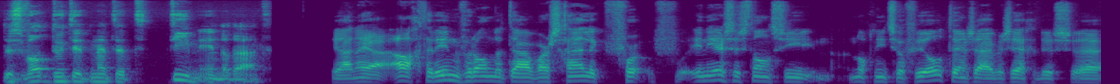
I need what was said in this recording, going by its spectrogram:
Dus wat doet dit met het team inderdaad? Ja, nou ja, achterin verandert daar waarschijnlijk voor, voor- in eerste instantie nog niet zoveel. Tenzij we zeggen dus eh,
